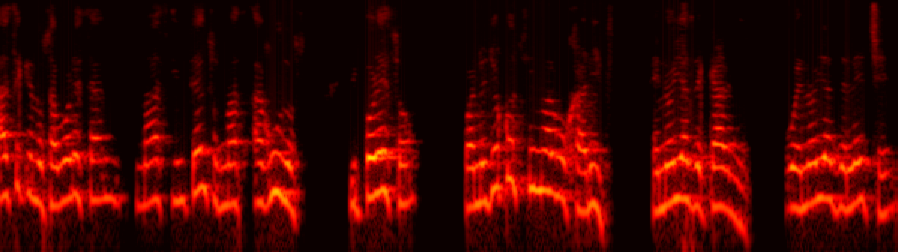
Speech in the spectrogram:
hace que los sabores sean más intensos, más agudos. Y por eso, cuando yo cocino algo jariz en ollas de carne o en ollas de leche,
